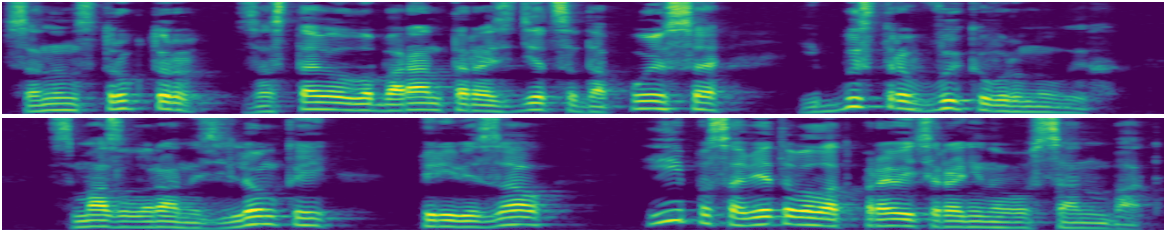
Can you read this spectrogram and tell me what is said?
Санинструктор заставил лаборанта раздеться до пояса и быстро выковырнул их. Смазал раны зеленкой, перевязал и посоветовал отправить раненого в санбат.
